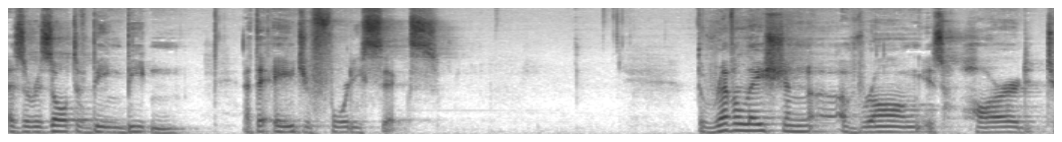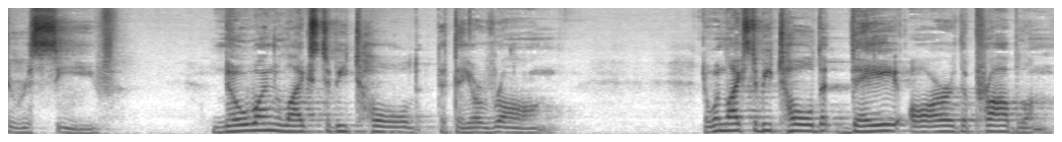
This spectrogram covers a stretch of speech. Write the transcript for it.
as a result of being beaten at the age of 46. The revelation of wrong is hard to receive. No one likes to be told that they are wrong. No one likes to be told that they are the problem.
